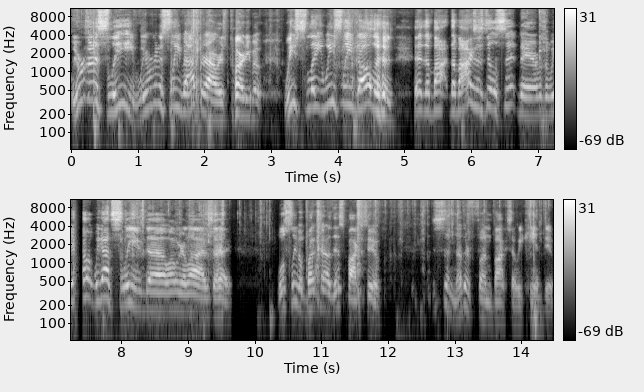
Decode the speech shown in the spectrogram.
We were gonna sleeve. We were gonna sleeve after hours party, but we sleeve. We sleeved all the the box. The box is still sitting there. So we we got sleeved uh, while we were live. So hey, we'll sleeve a bunch out of this box too. This is another fun box that we can't do.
